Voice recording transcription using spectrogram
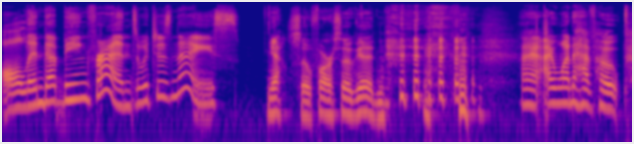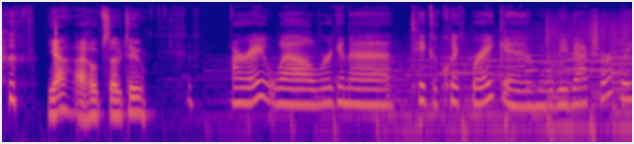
all end up being friends, which is nice. Yeah, so far so good. I, I want to have hope. yeah, I hope so too. All right, well, we're going to take a quick break and we'll be back shortly.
